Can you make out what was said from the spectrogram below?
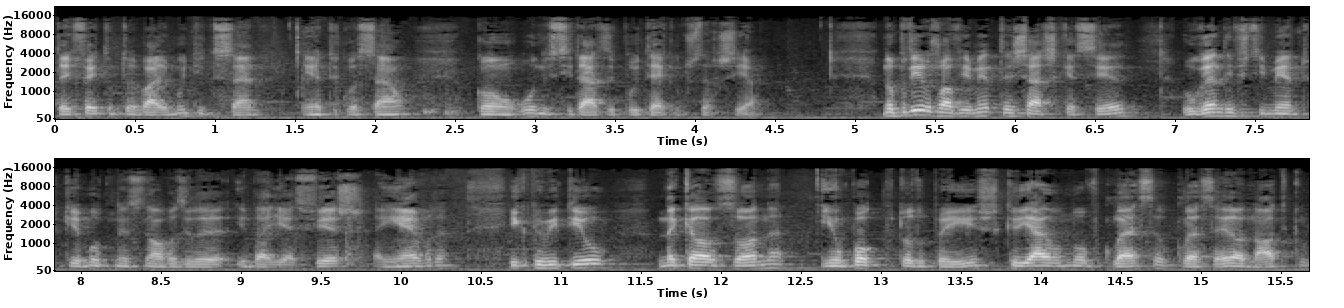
têm feito um trabalho muito interessante em articulação com universidades e politécnicos da região. Não podíamos, obviamente, deixar de esquecer o grande investimento que a multinacional brasileira Embraer fez em Évora e que permitiu, naquela zona e um pouco por todo o país, criar um novo cluster, o cluster aeronáutico,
